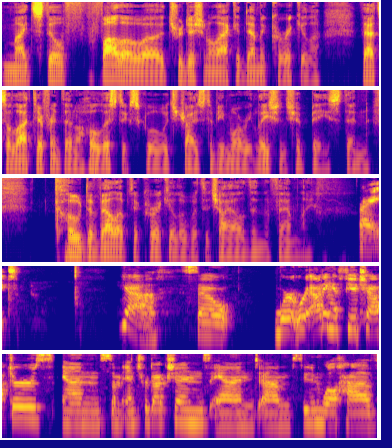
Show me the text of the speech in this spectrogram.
might still f- follow a traditional academic curricula. That's a lot different than a holistic school, which tries to be more relationship based and co-develop the curricula with the child and the family. Right. Yeah. So we're we're adding a few chapters and some introductions, and um, soon we'll have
